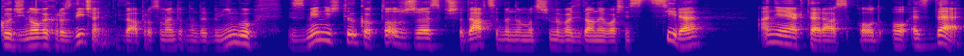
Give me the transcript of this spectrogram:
godzinowych rozliczeń dla prosumentów na debilingu zmienić tylko to, że sprzedawcy będą otrzymywać dane właśnie z CIRE, a nie jak teraz od OSD.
